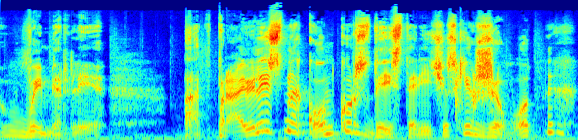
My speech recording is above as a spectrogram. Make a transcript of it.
вымерли? Отправились на конкурс доисторических животных.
